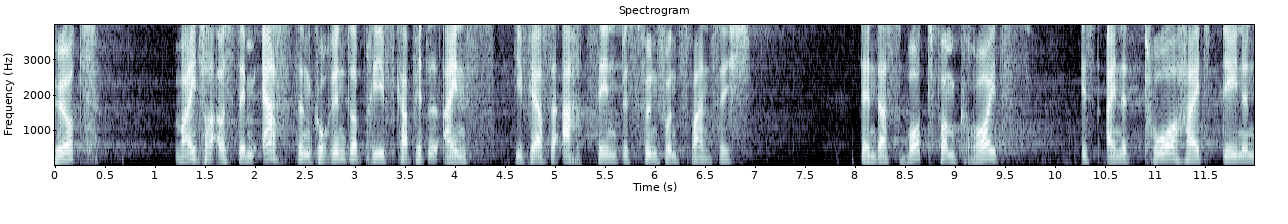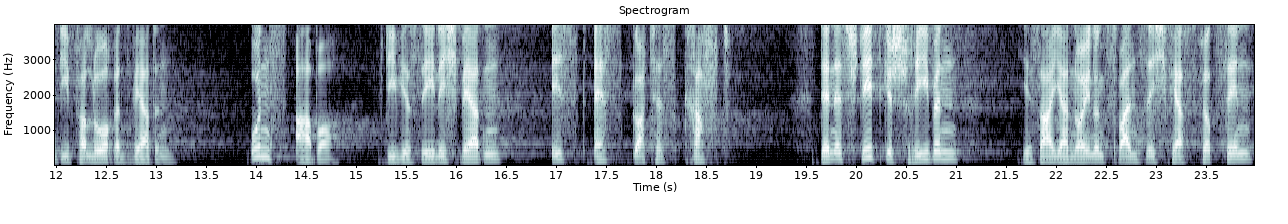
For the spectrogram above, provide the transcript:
hört weiter aus dem ersten Korintherbrief Kapitel 1, die Verse 18 bis 25. Denn das Wort vom Kreuz ist eine Torheit denen, die verloren werden. Uns aber, die wir selig werden, ist es Gottes Kraft. Denn es steht geschrieben, Jesaja 29, Vers 14,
